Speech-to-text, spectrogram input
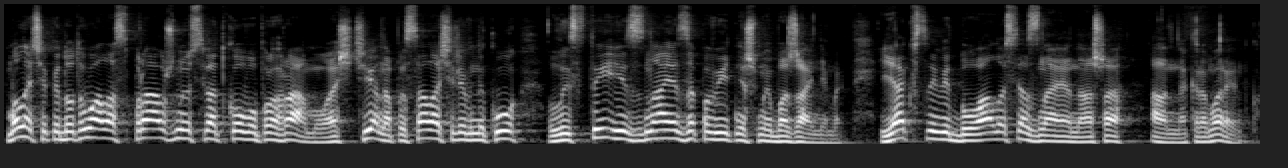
Малеча підготувала справжню святкову програму, а ще написала чарівнику листи із найзаповітнішими бажаннями. Як все відбувалося, знає наша Анна Крамаренко.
